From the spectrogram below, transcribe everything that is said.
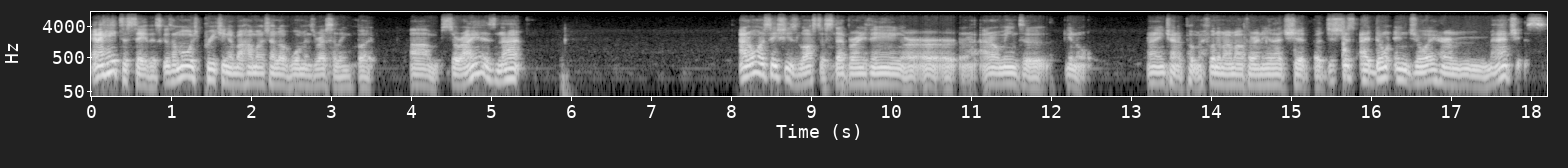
and I hate to say this because I'm always preaching about how much I love women's wrestling, but um, Saraya is not. I don't want to say she's lost a step or anything, or, or, or I don't mean to, you know, I ain't trying to put my foot in my mouth or any of that shit, but just, just I don't enjoy her matches,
